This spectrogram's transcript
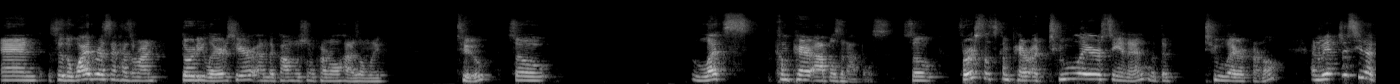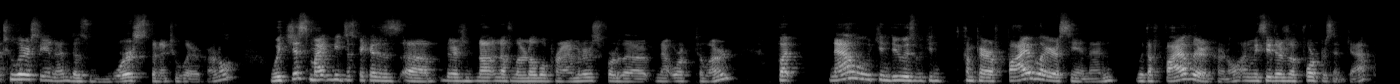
And so the wide ResNet has around 30 layers here, and the convolutional kernel has only two. So let's compare apples and apples. So first, let's compare a two-layer CNN with a two-layer kernel. And we actually see that two-layer CNN does worse than a two-layer kernel, which just might be just because uh, there's not enough learnable parameters for the network to learn. But now what we can do is we can compare a five layer CNN with a five layer kernel, and we see there's a 4% gap.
